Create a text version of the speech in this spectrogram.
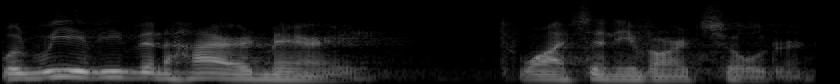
Would we have even hired Mary to watch any of our children?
